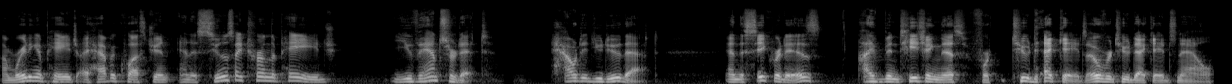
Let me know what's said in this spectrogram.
I'm reading a page, I have a question, and as soon as I turn the page, you've answered it. How did you do that? And the secret is, I've been teaching this for two decades, over two decades now.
